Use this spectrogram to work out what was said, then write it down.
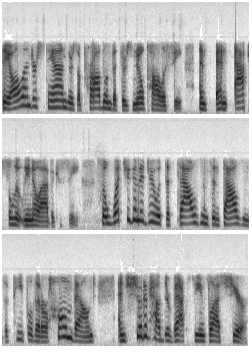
they all understand there's a problem, but there's no policy and, and absolutely no advocacy. So what you're going to do with the thousands and thousands of people that are homebound and should have had their vaccines last year?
